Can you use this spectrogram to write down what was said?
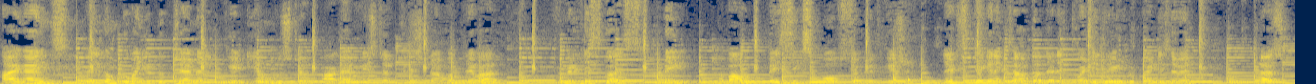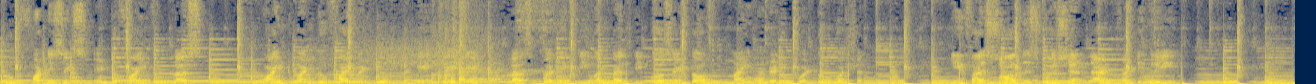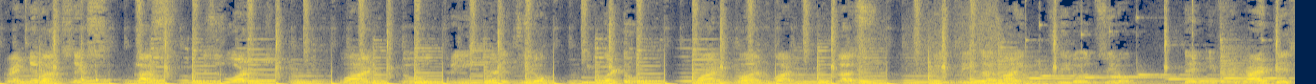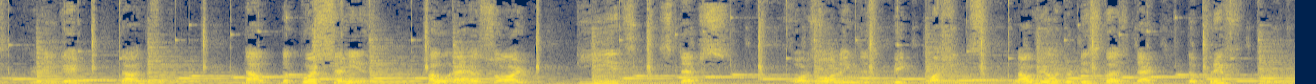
Hi guys, welcome to my YouTube channel KTM Booster. I am Mr. Krishna Madrewar. We will discuss today about basics of simplification. Let's take an example that is 23 into 27 plus 246 into 5 plus 0.125 into 888 plus 33 1 by 3 percent of 900 equal to question 1. If I solve this question that 23 21 6 plus. This is what? 1 2 3 that is 0 equal to 1 1 1 plus 3 3 are 9 0 0 then if we add this we will get the answer. Now the question is how I have solved these steps for solving these big questions? Now we have to discuss that the brief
